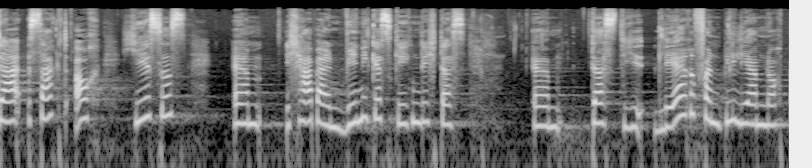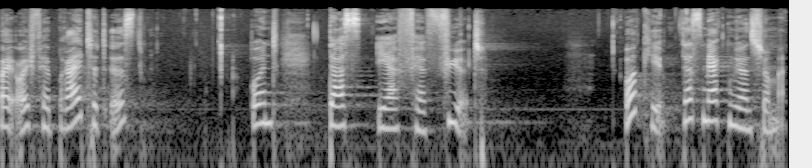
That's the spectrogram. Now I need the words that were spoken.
Da sagt auch Jesus, ähm, ich habe ein weniges gegen dich, dass, ähm, dass die Lehre von Biliam noch bei euch verbreitet ist und dass er verführt. Okay, das merken wir uns schon mal.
